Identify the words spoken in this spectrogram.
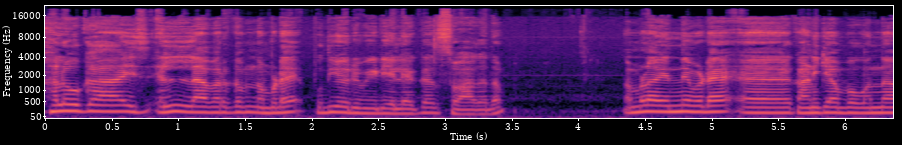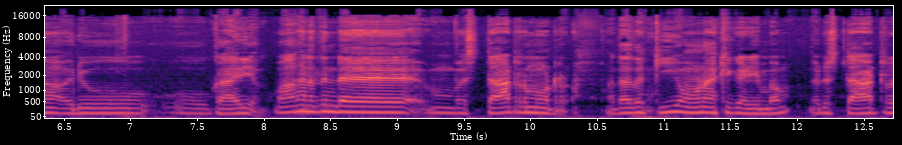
ഹലോ ഗായ്സ് എല്ലാവർക്കും നമ്മുടെ പുതിയൊരു വീഡിയോയിലേക്ക് സ്വാഗതം. നമ്മൾ ഇന്നിവിടെ കാണിക്കാൻ പോകുന്ന ഒരു കാര്യം. വാഹനത്തിന്റെ സ്റ്റാർട്ടർ മോട്ടർ അതായത് കീ ഓൺ ആക്കി കഴിയുമ്പം ഒരു സ്റ്റാർട്ടർ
